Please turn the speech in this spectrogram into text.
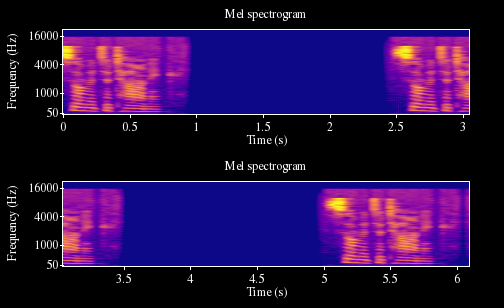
Somatotonic. Somatotonic. Somatotonic.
